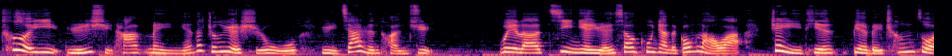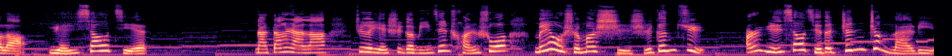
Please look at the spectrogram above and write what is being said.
特意允许她每年的正月十五与家人团聚，为了纪念元宵姑娘的功劳啊，这一天便被称作了元宵节。那当然啦，这也是个民间传说，没有什么史实根据。而元宵节的真正来历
